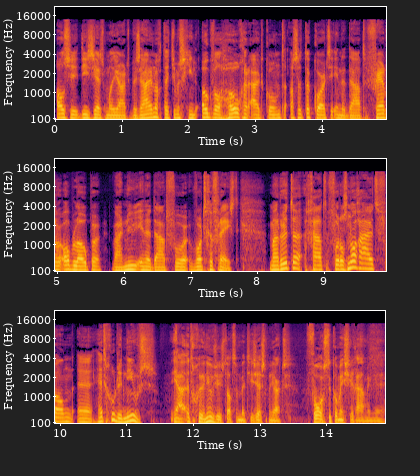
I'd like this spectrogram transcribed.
als je die 6 miljard bezuinigt... dat je misschien ook wel hoger uitkomt als het tekorten inderdaad verder oplopen... waar nu inderdaad voor wordt gevreesd. Maar Rutte gaat vooralsnog uit van uh, het goede nieuws. Ja, het goede nieuws is dat we met die 6 miljard... volgens de commissieramingen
